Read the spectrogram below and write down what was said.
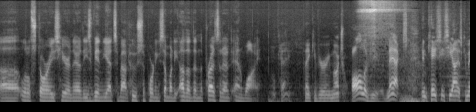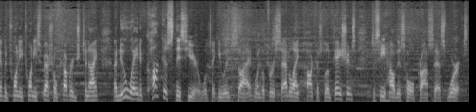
uh, little stories here and there, these vignettes about who's supporting somebody other than the president and why. Okay. Thank you very much, all of you. Next, in KCCI's Commitment 2020 special coverage tonight, a new way to caucus this year. We'll take you inside one of the first satellite caucus locations to see how this whole process works.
